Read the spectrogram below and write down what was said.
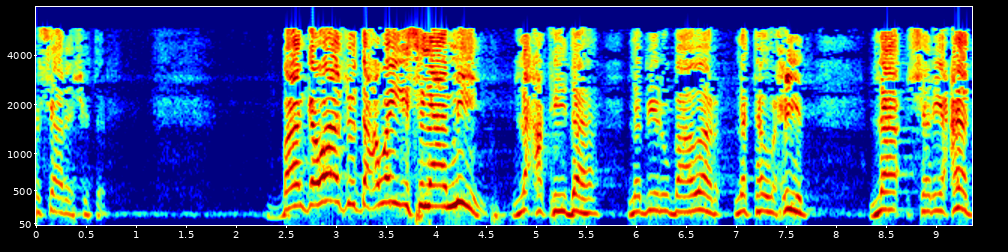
پرسیارێکی تر بانگەواز و دعوەی ئیسلامی لە عقیدە لە بیر و باوەڕ لە تەوحید لە شریعەت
